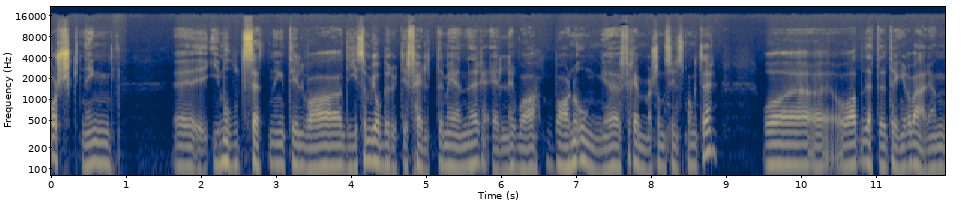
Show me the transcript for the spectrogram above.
forskning Eh, i motsetning til hva de som jobber ute i feltet mener, eller hva barn og unge fremmer som synspunkter. Og, og, at dette trenger å være en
